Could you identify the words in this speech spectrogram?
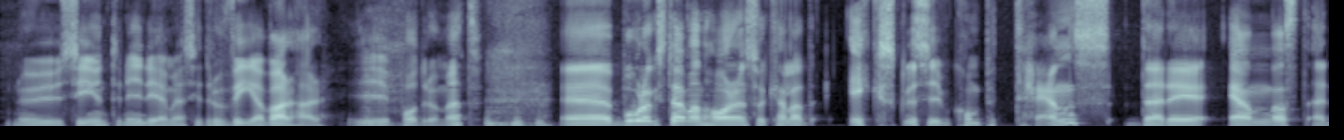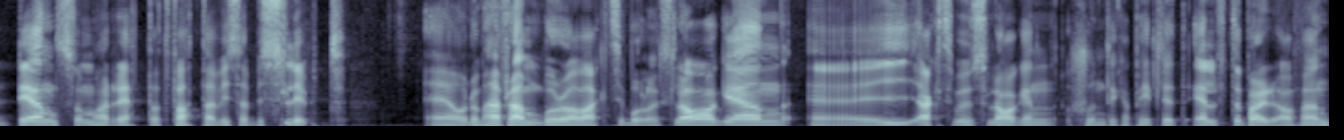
Nu ser ju inte ni det, men jag sitter och vevar här i poddrummet. Eh, bolagsstämman har en så kallad exklusiv kompetens där det endast är den som har rätt att fatta vissa beslut. Eh, och de här framgår av aktiebolagslagen. Eh, I aktiebolagslagen 7 kapitlet 11 paragrafen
